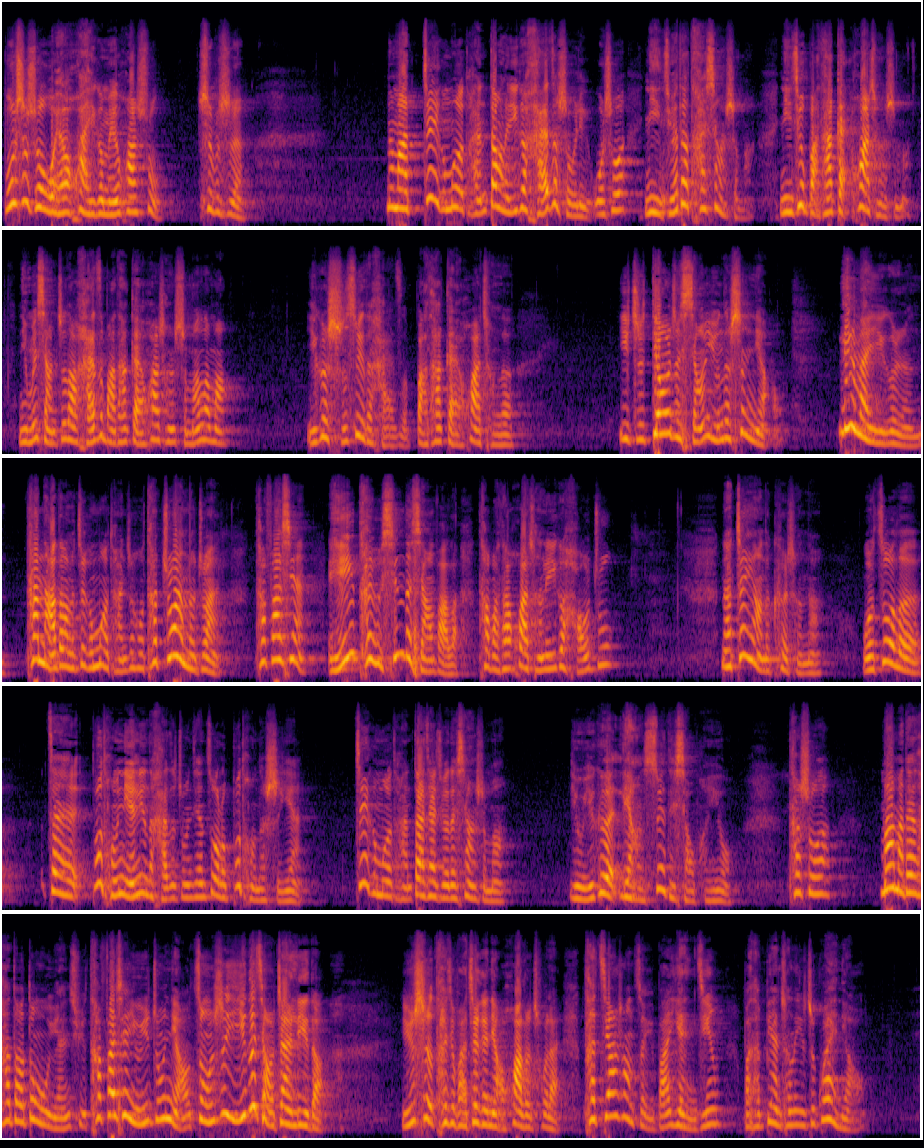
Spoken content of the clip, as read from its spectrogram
不是说我要画一个梅花树，是不是？那么这个墨团到了一个孩子手里，我说你觉得它像什么？你就把它改化成什么？你们想知道孩子把它改化成什么了吗？一个十岁的孩子把它改化成了一只叼着祥云的圣鸟。另外一个人他拿到了这个墨团之后，他转了转，他发现哎，他有新的想法了，他把它画成了一个豪猪。那这样的课程呢，我做了在不同年龄的孩子中间做了不同的实验。这个墨团大家觉得像什么？有一个两岁的小朋友，他说：“妈妈带他到动物园去，他发现有一种鸟总是一个脚站立的，于是他就把这个鸟画了出来。他加上嘴巴、眼睛，把它变成了一只怪鸟。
